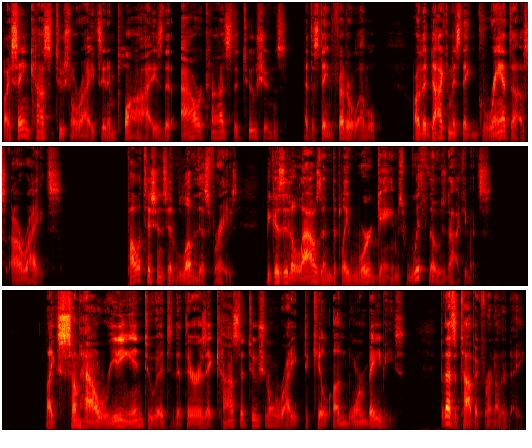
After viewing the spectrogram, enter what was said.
By saying constitutional rights, it implies that our constitutions at the state and federal level are the documents that grant us our rights. Politicians have loved this phrase because it allows them to play word games with those documents. Like somehow reading into it that there is a constitutional right to kill unborn babies. But that's a topic for another day.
